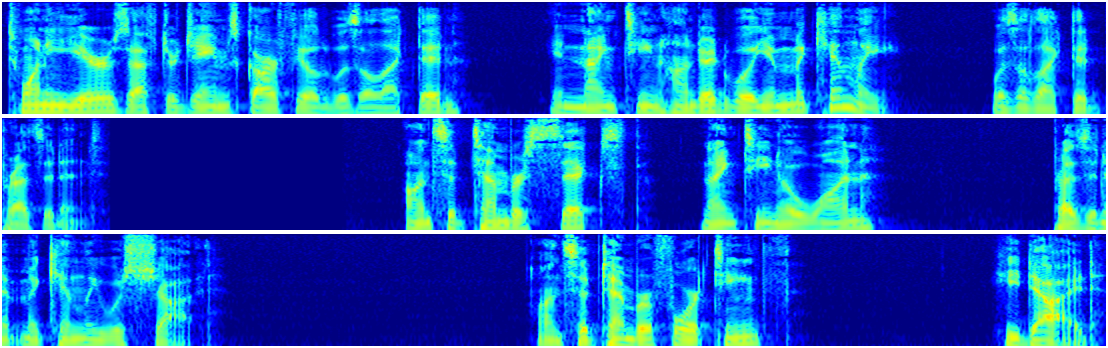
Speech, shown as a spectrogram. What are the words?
Twenty years after James Garfield was elected, in 1900, William McKinley was elected president. On September 6, 1901, President McKinley was shot. On September 14th, he died.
